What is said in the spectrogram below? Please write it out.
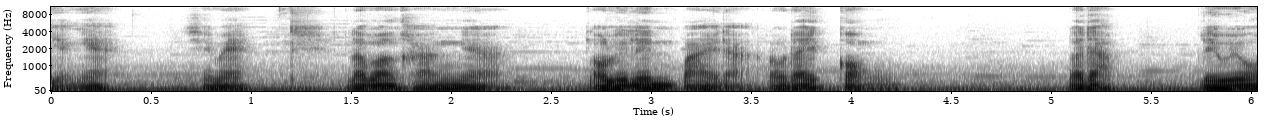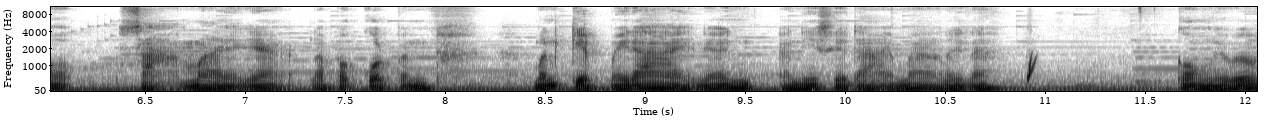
อย่างเงี้ยใช่ไหมแล้วบางครั้งเนี่ยเราเล่นๆไปอะเราได้กล่องระดับเลเวล3มาอย่างเงี้ยแล้วปรากฏมัน มันเก็บไม่ได้เนี่ยอันนี้เสียดายมากเลยนะ กล่องเลเวล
